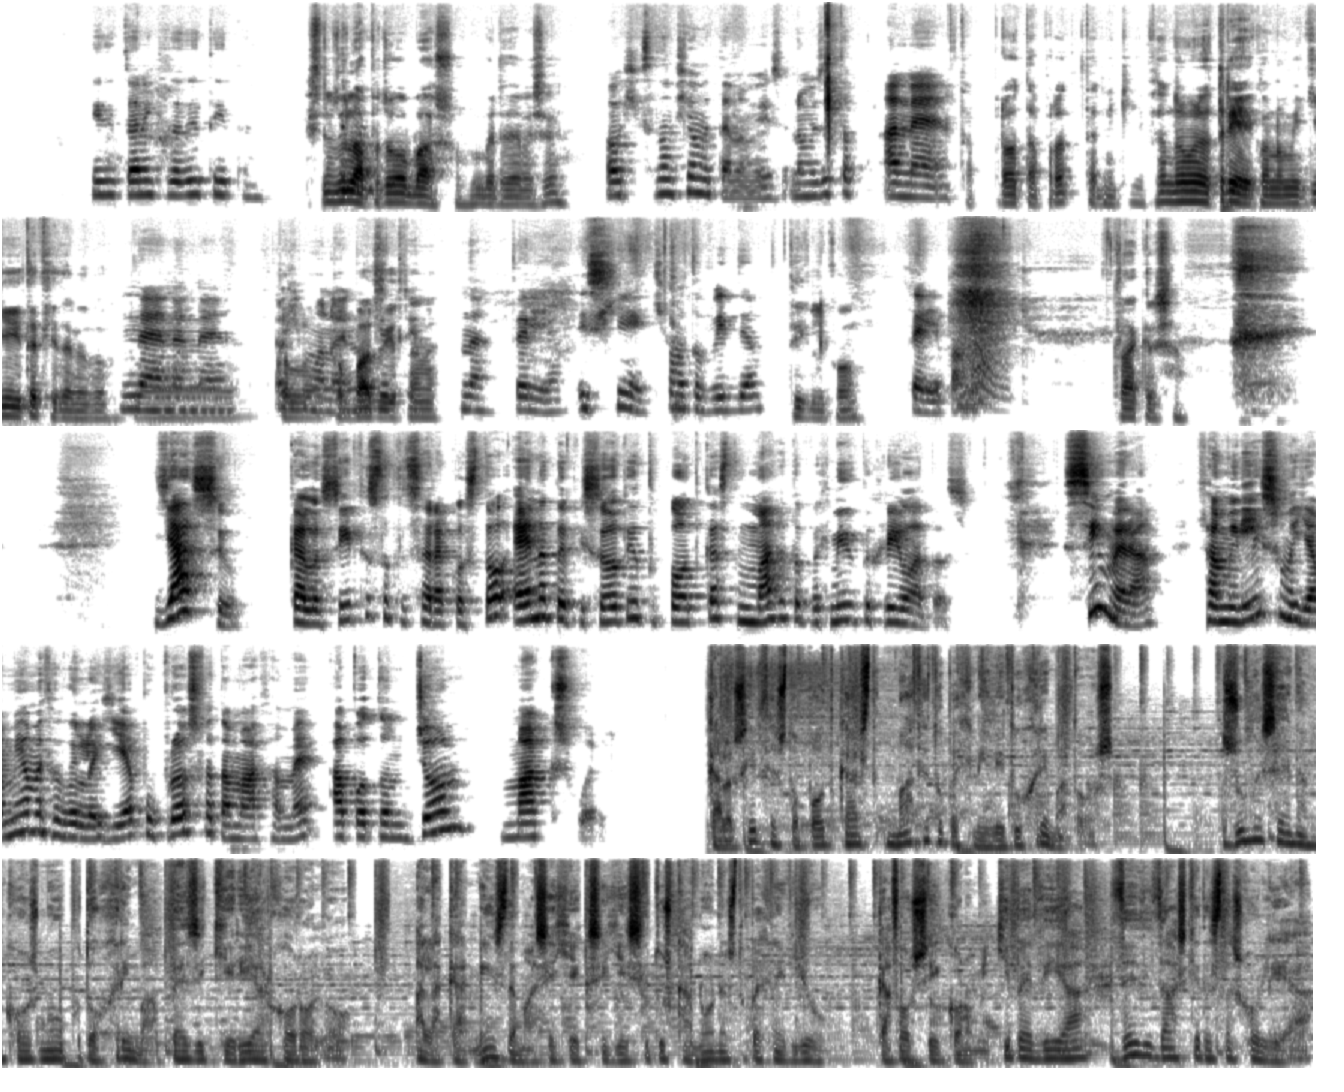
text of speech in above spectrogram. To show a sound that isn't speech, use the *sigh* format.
Γιατί το ένα και το δύο τι ήταν; Στην δουλάπα του μπαμπά σου. Μην μπερδεύεσαι. Όχι, αυτό ήταν πιο μετά νομίζω. Νομίζω το. Α, ναι. Τα πρώτα πρώτα ήταν εκεί. Αυτό είναι το νούμερο 3. Οικονομική ή τέτοια ήταν εδώ. Ναι, ναι, ναι. Το, Όχι μόνο το ένα, budget δύο, ήταν. Ναι, τέλεια. Ισχύει. Και είχαμε το βίντεο. Τι γλυκό. Τέλεια, πάμε. Κράκρισα. Γεια σου! Καλώς ήρθατε στο 41ο επεισόδιο του podcast Μάθε το παιχνίδι του χρήματος. Σήμερα θα μιλήσουμε για μια μεθοδολογία που πρόσφατα μάθαμε από τον John Maxwell. Καλώς ήρθες στο podcast Μάθε το παιχνίδι του χρήματος. Ζούμε σε έναν κόσμο όπου το χρήμα παίζει κυρίαρχο ρόλο. Αλλά κανείς δεν μας έχει εξηγήσει τους κανόνες του παιχνιδιού, καθώς η οικονομική παιδεία δεν διδάσκεται στα σχολεία.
